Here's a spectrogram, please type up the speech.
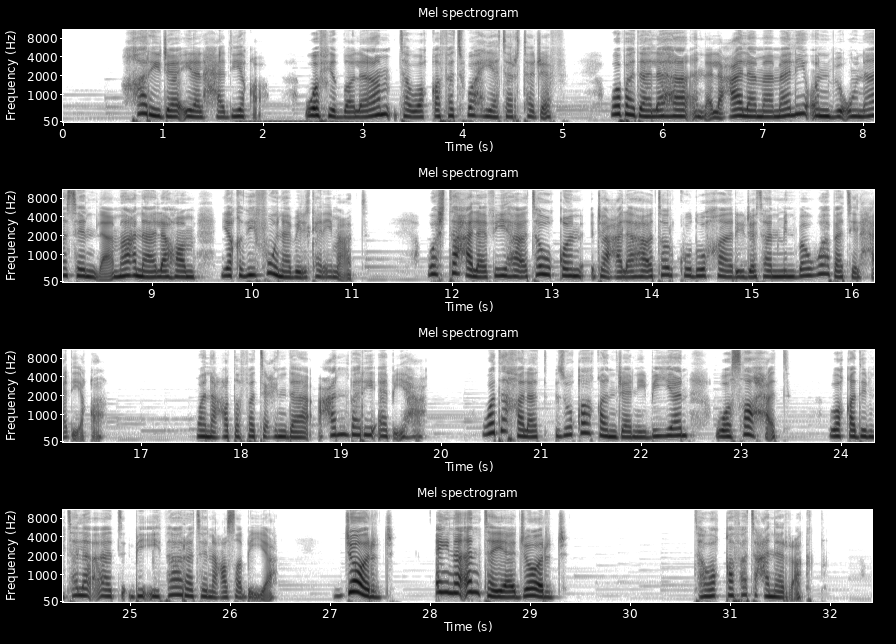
خرج إلى الحديقة وفي الظلام توقفت وهي ترتجف. وبدا لها أن العالم مليء بأناس لا معنى لهم يقذفون بالكلمات. واشتعل فيها توق جعلها تركض خارجة من بوابة الحديقة. وانعطفت عند عنبر أبيها. ودخلت زقاقا جانبيا وصاحت. وقد امتلأت بإثارة عصبية. جورج! أين أنت يا جورج؟ توقفت عن الركض.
